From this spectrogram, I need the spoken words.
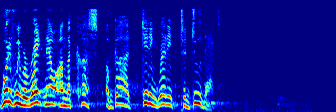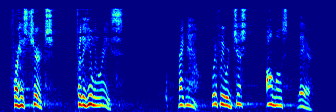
what if we were right now on the cusp of God getting ready to do that for His church, for the human race? Right now. What if we were just almost there?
